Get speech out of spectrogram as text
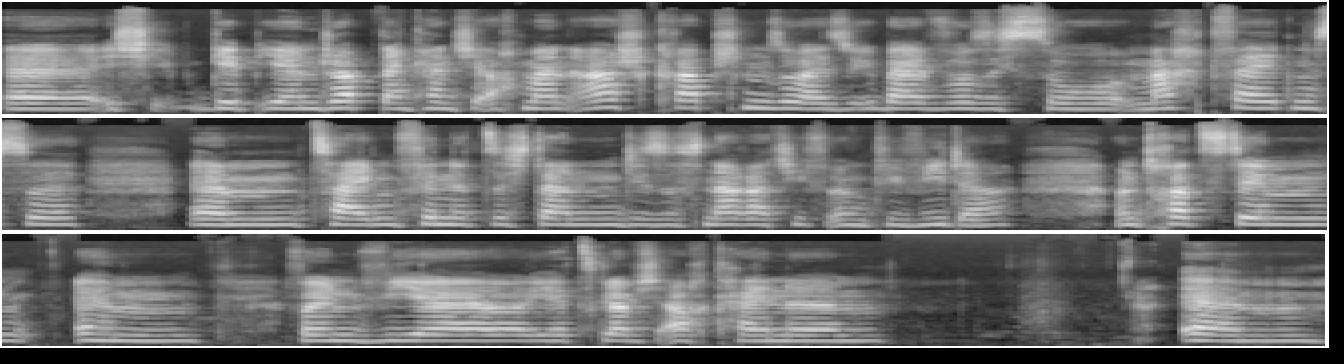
äh, ich gebe ihr einen Job, dann kann ich auch mal einen Arsch krapschen. So. Also überall, wo sich so Machtverhältnisse ähm, zeigen, findet sich dann dieses Narrativ irgendwie wieder. Und trotzdem ähm, wollen wir jetzt, glaube ich, auch keine ähm,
